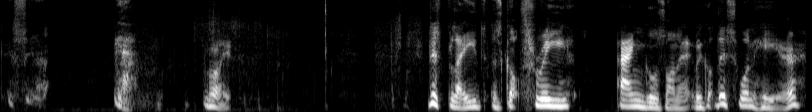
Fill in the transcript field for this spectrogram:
Can you see that? Yeah, right. This blade has got three angles on it. We've got this one here.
